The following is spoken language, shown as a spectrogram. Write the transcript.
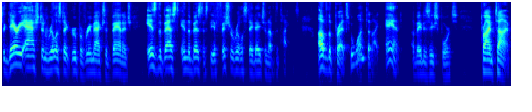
the Gary Ashton Real Estate Group of Remax Advantage is the best in the business, the official real estate agent of the Titans, of the Preds, who won tonight, and of A to Z Sports Prime Time.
